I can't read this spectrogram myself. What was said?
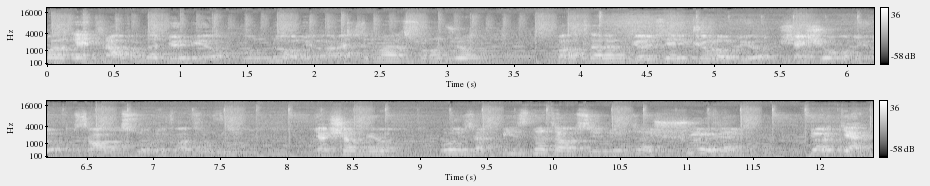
balık etrafında dönüyor. Bu ne oluyor? Araştırma sonucu balıkların gözleri kör oluyor, şaşı oluyor, sağlıksız oluyor, fazla uzun yaşamıyor. O yüzden biz ne tavsiye ediyoruz? Ya şöyle dörtgen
